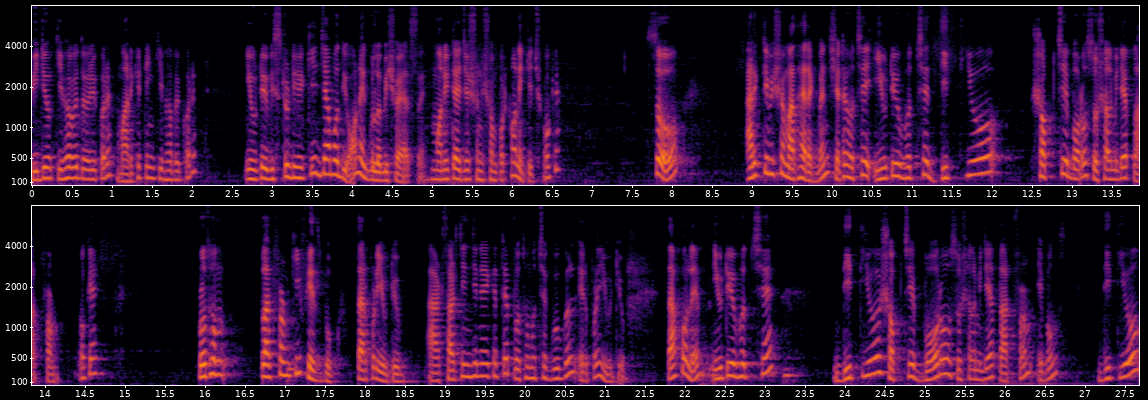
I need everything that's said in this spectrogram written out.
ভিডিও কীভাবে তৈরি করে? মার্কেটিং কীভাবে করে? ইউটিউব স্টুডিও কি যাবতীয় অনেকগুলো বিষয় আছে। মনিটাইজেশন সম্পর্কে অনেক কিছু ওকে সো আরেকটি বিষয় মাথায় রাখবেন, সেটা হচ্ছে ইউটিউব হচ্ছে দ্বিতীয় সবচেয়ে বড় সোশ্যাল মিডিয়া প্ল্যাটফর্ম ওকে প্রথম প্ল্যাটফর্ম কি? ফেসবুক তারপরে ইউটিউব আর সার্চ ইঞ্জিনের ক্ষেত্রে প্রথম হচ্ছে গুগল এরপরে ইউটিউব তাহলে ইউটিউব হচ্ছে দ্বিতীয় সবচেয়ে বড় সোশ্যাল মিডিয়া প্ল্যাটফর্ম এবং দ্বিতীয়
